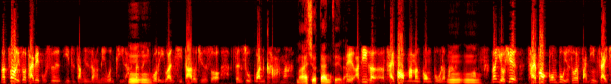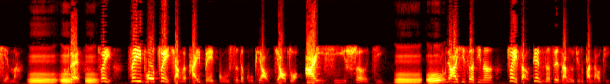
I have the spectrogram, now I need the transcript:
那照理说台北股市一直涨一直涨的没问题啦。嗯但是你嗯过了一万七，大家都觉得说整数关卡嘛。马上修蛋子啦，对啊，第一个呃财报慢慢公布了嘛。嗯嗯那有些财报公布有时候会反映在前嘛，嗯嗯，对不对？嗯所以这一波最强的台北股市的股票叫做 IC 设计。嗯嗯什么嗯叫 IC 设计呢？最上电子的最上游就是半导体，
